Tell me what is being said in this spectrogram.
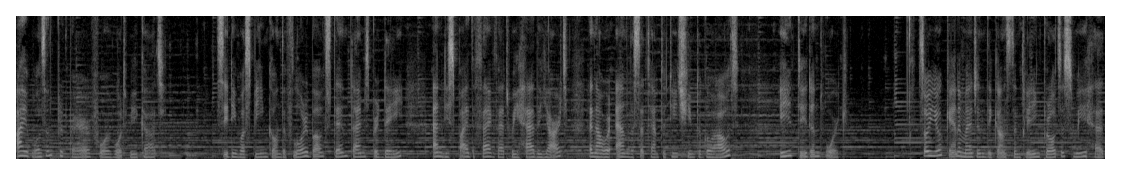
I wasn't prepared for what we got. Sydney was peeing on the floor about 10 times per day, and despite the fact that we had a yard and our endless attempt to teach him to go out, it didn't work. So you can imagine the constant cleaning process we had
